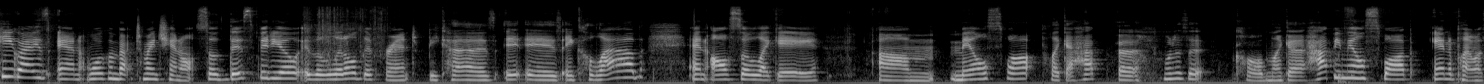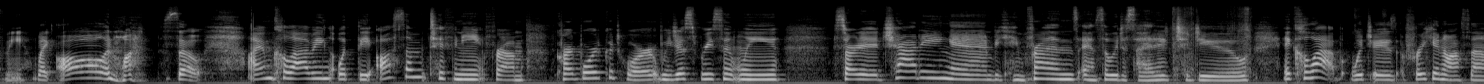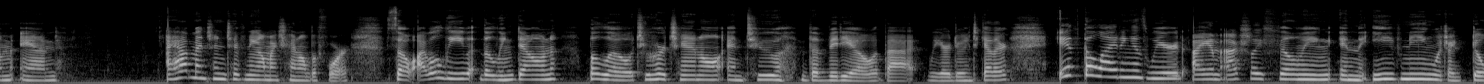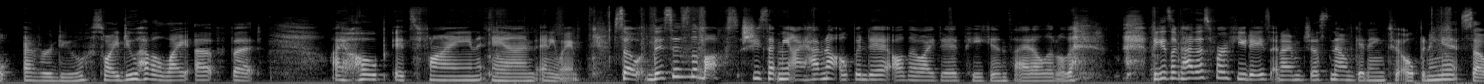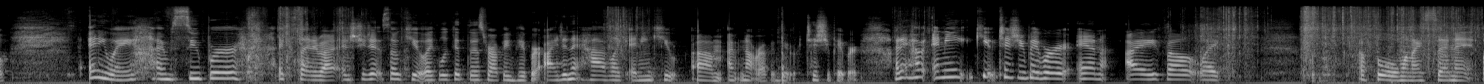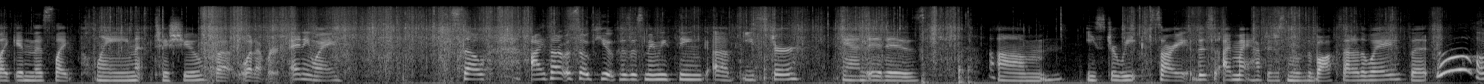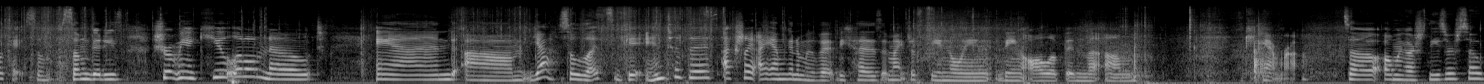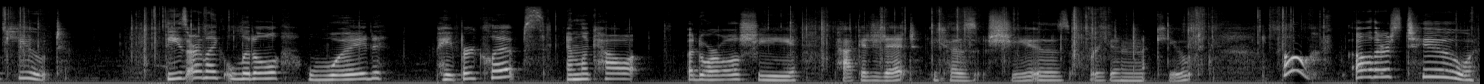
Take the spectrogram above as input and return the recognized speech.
Hey guys and welcome back to my channel. So this video is a little different because it is a collab and also like a um, mail swap, like a hap, uh, what is it called? Like a happy mail swap and a plan with me, like all in one. So I am collabing with the awesome Tiffany from Cardboard Couture. We just recently started chatting and became friends and so we decided to do a collab which is freaking awesome and I have mentioned Tiffany on my channel before so I will leave the link down below to her channel and to the video that we are doing together. If the lighting is weird I am actually filming in the evening which I don't ever do so I do have a light up but I hope it's fine and anyway. So this is the box she sent me. I have not opened it although I did peek inside a little bit because I've had this for a few days and I'm just now getting to opening it so anyway I'm super excited about it and she did it so cute. Like look at this wrapping paper. I didn't have like any cute um I'm not wrapping paper tissue paper. I didn't have any cute tissue paper and I felt like a fool when I sent it like in this like plain tissue, but whatever. Anyway, so I thought it was so cute because this made me think of Easter and it is um, Easter week. Sorry, this I might have to just move the box out of the way, but ooh, okay, so some goodies. She wrote me a cute little note and um, yeah, so let's get into this. Actually, I am gonna move it because it might just be annoying being all up in the um, camera. So, oh my gosh, these are so cute. These are like little wood paper clips and look how adorable she packaged it because she is freaking cute. Oh, oh, there's two.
